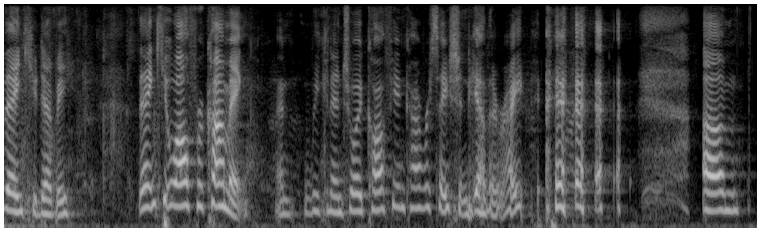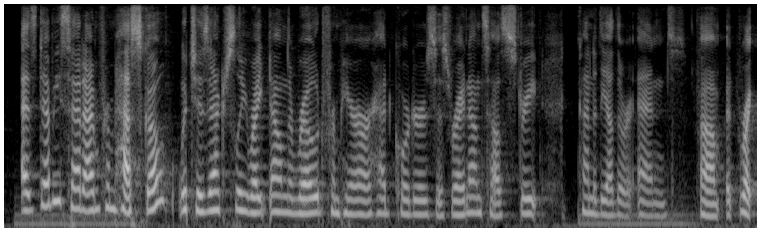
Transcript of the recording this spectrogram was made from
Thank you, Debbie. Thank you all for coming, and we can enjoy coffee and conversation together, right? um, as Debbie said, I'm from HESSCO, which is actually right down the road from here. Our headquarters is right on South Street, kind of the other end. Um, right,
